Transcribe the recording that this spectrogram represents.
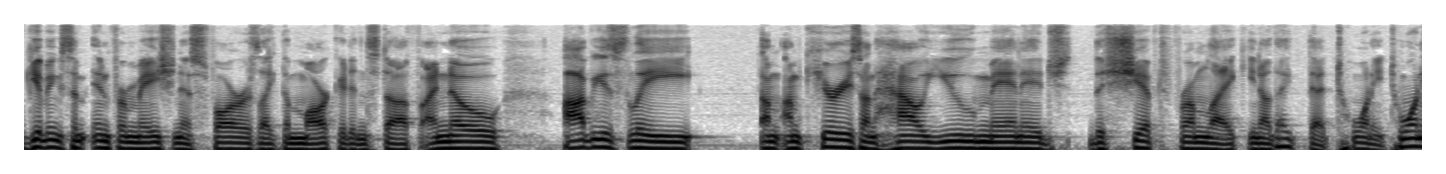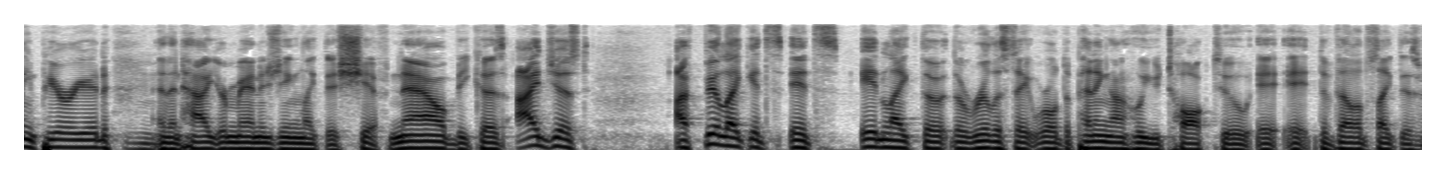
giving some information as far as like the market and stuff. I know obviously I'm, I'm curious on how you manage the shift from like you know like that 2020 period, mm-hmm. and then how you're managing like the shift now. Because I just I feel like it's it's in like the the real estate world. Depending on who you talk to, it, it develops like this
